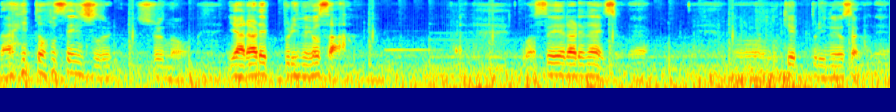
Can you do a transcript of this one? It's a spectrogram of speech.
内藤選手のやられっぷりの良さ。忘れられないですよね、うん、受けっぷりの良さがね。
